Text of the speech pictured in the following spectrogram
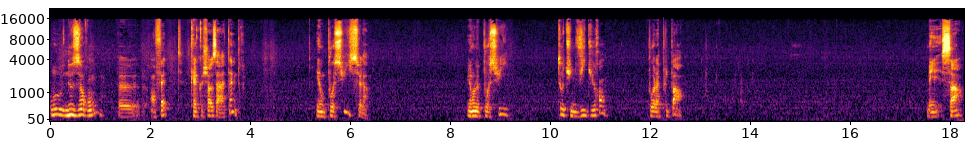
où nous aurons euh, en fait quelque chose à atteindre. Et on poursuit cela. Et on le poursuit toute une vie durant pour la plupart. Mais ça,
